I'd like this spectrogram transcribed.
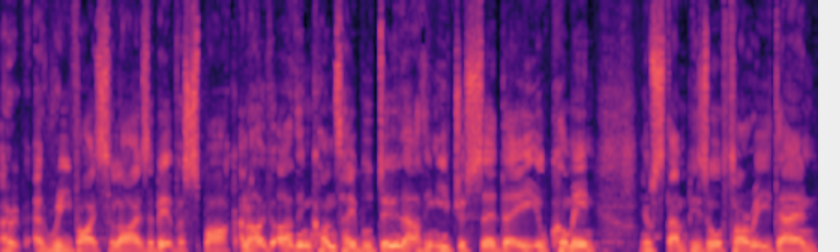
a, a revitalise, a bit of a spark. And I, I think Conte will do that. I think you've just said that he'll come in, he'll stamp his authority down.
